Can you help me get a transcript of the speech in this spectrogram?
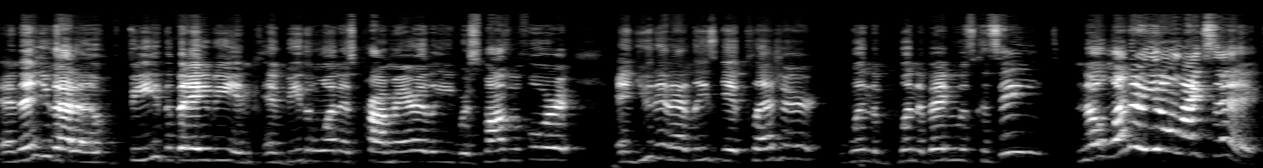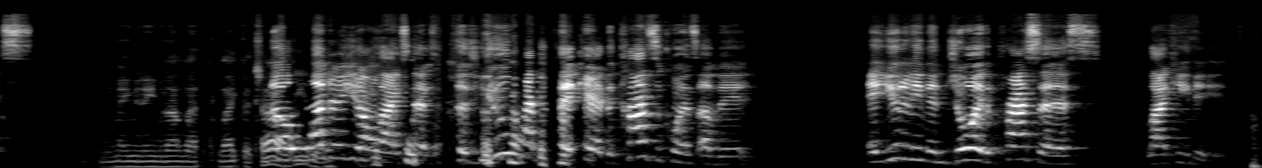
and then you got to feed the baby and, and be the one that's primarily responsible for it. And you didn't at least get pleasure when the when the baby was conceived. No wonder you don't like sex. Maybe even not like, like the child. No either. wonder you don't like sex because you have to take care of the consequence of it, and you didn't even enjoy the process like he did.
